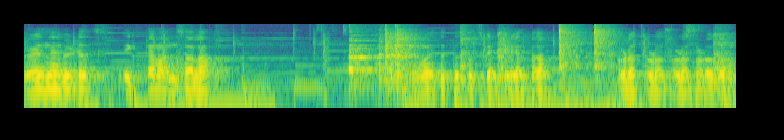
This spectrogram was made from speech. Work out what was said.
वेळ नाही भेटत एकट्या माणसाला. त्यामुळे ते तसंच काहीतरी आता. थोडं थोडं थोडं थोडं करून.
